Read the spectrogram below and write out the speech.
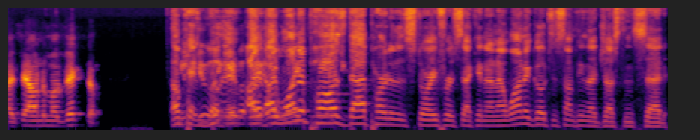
I found him a victim Okay, too. I but gave up my I, I want to pause that part of the story for a second, and I want to go to something that Justin said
